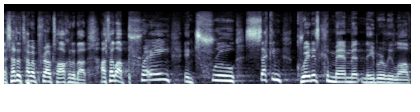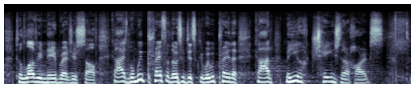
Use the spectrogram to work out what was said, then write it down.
That's not the type of prayer I'm talking about. I'm talking about praying in true, second greatest commandment, neighborly love, to love your neighbor as yourself. Guys, when we pray for those who disagree, when we pray that, God, may you change their hearts.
